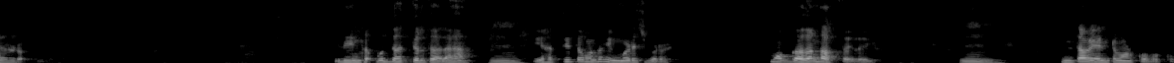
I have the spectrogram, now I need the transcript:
ಎರಡು. ಇದು ಹಿಂಗೆ ಉದ್ದ ಹತ್ತಿರ್ತವಲ್ಲ ಈ ಹತ್ತಿ ತಗೊಂಡು ಹಿಂಗೆ ಮಡಿಚ್ಬಿಡ್ರಿ. ಮೊಗ್ಗದಂಗೆ ಆಗ್ತಾಯಿದೆ ಇಲ್ಲಿ. ಇಂಥವು ಎಂಟು ಮಾಡ್ಕೋಬೇಕು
